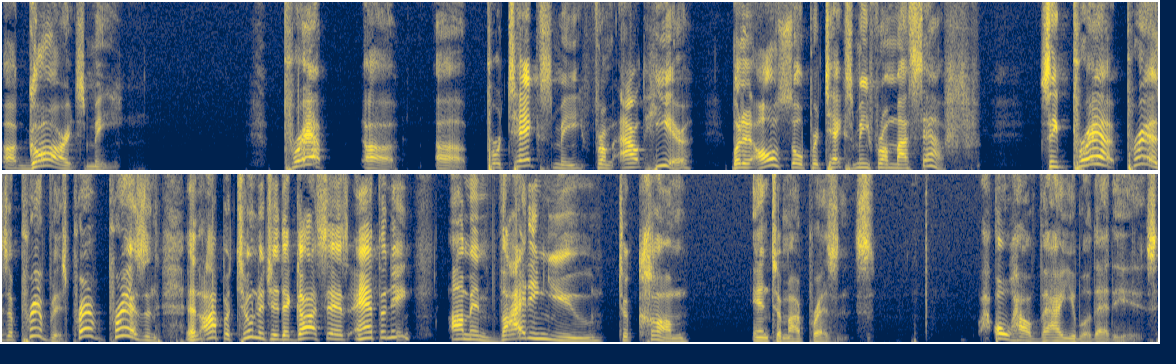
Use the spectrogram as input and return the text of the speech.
uh, guards me. Prayer uh, uh, protects me from out here, but it also protects me from myself. See, prayer, prayer is a privilege. Prayer, prayer is an, an opportunity that God says, Anthony, I'm inviting you to come into my presence. Oh, how valuable that is.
